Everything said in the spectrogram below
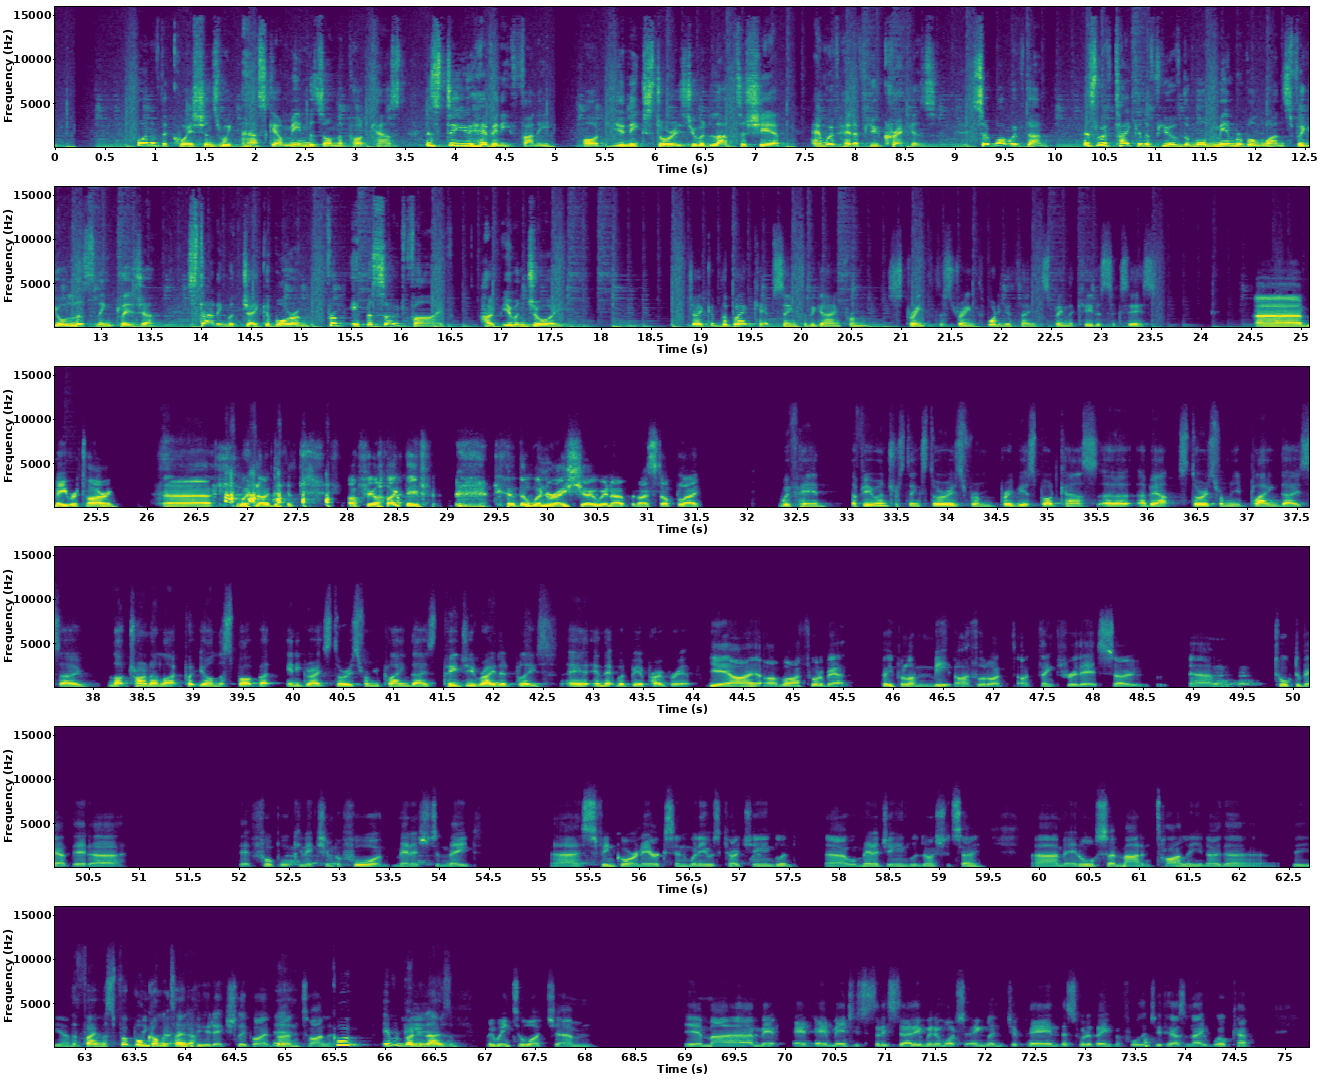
One of the questions we ask our members on the podcast is Do you have any funny, odd, unique stories you would love to share? And we've had a few crackers. So, what we've done is we've taken a few of the more memorable ones for your listening pleasure, starting with Jacob Oram from episode 5. Hope you enjoy. Jacob, the Black Caps seem to be going from strength to strength. What do you think has been the key to success? Uh, me retiring. Uh, when I did, I feel like they've the win ratio went up when I stopped playing. We've had a few interesting stories from previous podcasts uh, about stories from your playing days. So, not trying to like put you on the spot, but any great stories from your playing days, PG rated, please, and, and that would be appropriate. Yeah, I, I, well, I thought about people I met. I thought I'd, I'd think through that. So, um, talked about that uh, that football connection before. Managed to meet uh, Sven Goran Eriksson when he was coaching England, uh, or managing England, I should say, um, and also Martin Tyler. You know the the um, the famous football commentator interviewed actually by yeah. Martin Tyler. Cool. Everybody yeah. knows him. We went to watch. Um, yeah, uh, at, at Manchester City Stadium, went and watched England, Japan. This would have been before the 2008 World Cup.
